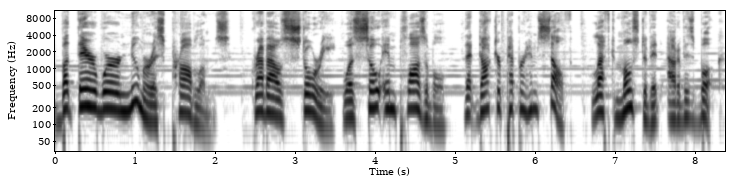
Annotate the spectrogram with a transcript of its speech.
But there were numerous problems. Grabow's story was so implausible that Dr. Pepper himself left most of it out of his book.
